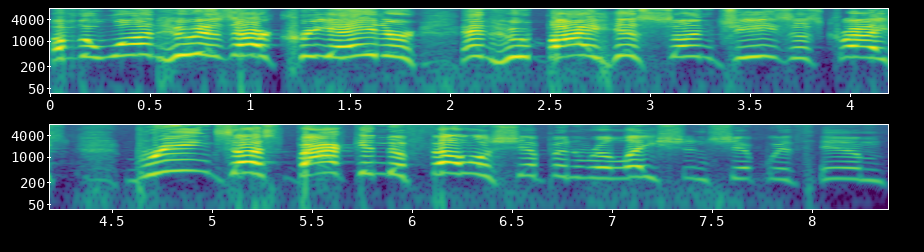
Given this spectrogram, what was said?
of the one who is our Creator and who by His Son Jesus Christ brings us back into fellowship and relationship with Him.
